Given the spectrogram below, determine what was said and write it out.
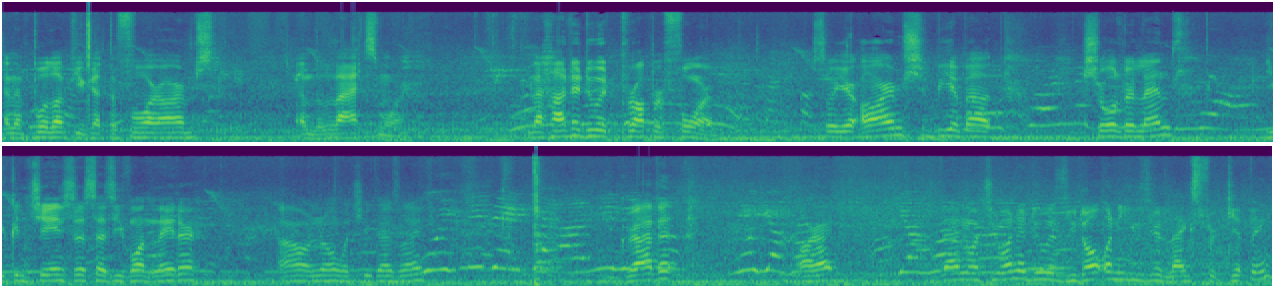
and a pull up, you get the forearms and the lats more. Now, how to do it proper form. So your arms should be about shoulder length. You can change this as you want later. I don't know what you guys like. Grab it. All right. Then what you want to do is you don't want to use your legs for kipping.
